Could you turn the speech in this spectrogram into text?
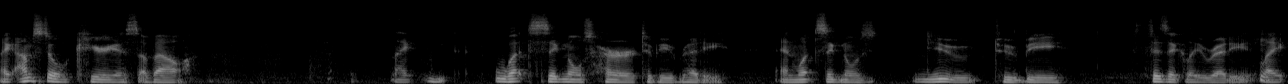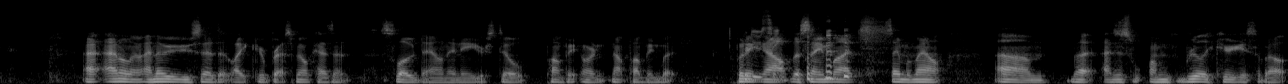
Like, I'm still curious about, like, what signals her to be ready, and what signals you to be physically ready. like, I, I don't know. I know you said that like your breast milk hasn't slowed down any. You're still pumping, or not pumping, but putting Producing. out the same much, same amount. Um, but I just I'm really curious about.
